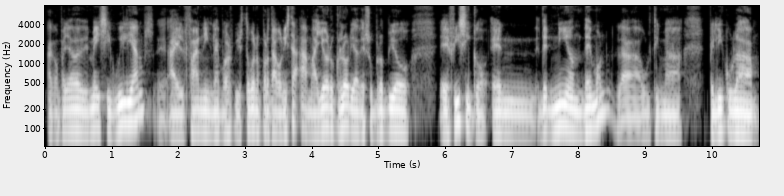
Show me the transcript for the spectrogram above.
acompañado de Macy Williams. Eh, a Elle Fanning la hemos visto, bueno, protagonista a mayor gloria de su propio eh, físico en The Neon Demon, la última película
